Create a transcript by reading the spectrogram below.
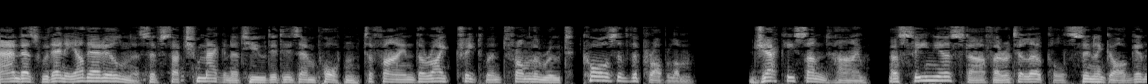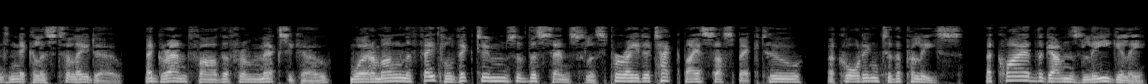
and as with any other illness of such magnitude it is important to find the right treatment from the root cause of the problem. Jackie Sundheim, a senior staffer at a local synagogue and Nicholas Toledo, a grandfather from Mexico, were among the fatal victims of the senseless parade attack by a suspect who, according to the police, acquired the guns legally.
